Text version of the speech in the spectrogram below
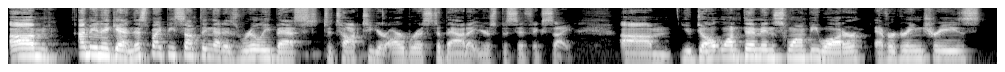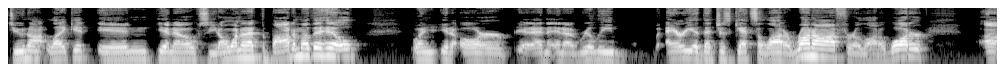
Um, I mean, again, this might be something that is really best to talk to your arborist about at your specific site. Um, you don't want them in swampy water. Evergreen trees do not like it in, you know, so you don't want it at the bottom of the hill when, you know, or in, in a really area that just gets a lot of runoff or a lot of water. Uh,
